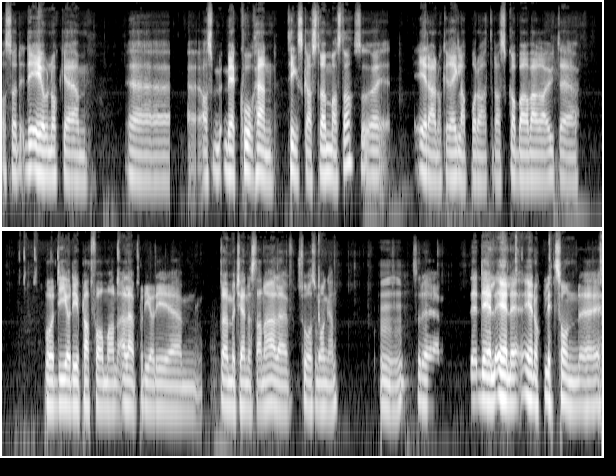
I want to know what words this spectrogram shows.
Altså, det, det er jo noe eh, Altså, med hvor hen ting skal strømmes, da, så er det noen regler på det. At det skal bare være ute på de og de plattformene, eller på de og de um, strømmetjenestene, eller så og så mange. Mm. Så det, det, det er, er nok litt sånn eh,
